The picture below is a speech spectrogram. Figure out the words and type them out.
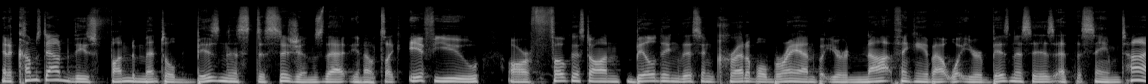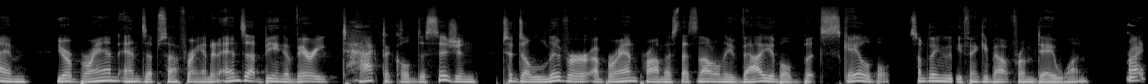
And it comes down to these fundamental business decisions that, you know, it's like if you are focused on building this incredible brand, but you're not thinking about what your business is at the same time, your brand ends up suffering. And it ends up being a very tactical decision to deliver a brand promise that's not only valuable, but scalable. Something to be thinking about from day one. Right.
